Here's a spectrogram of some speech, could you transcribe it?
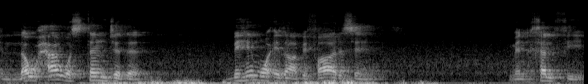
اللوحة واستنجد بهم وإذا بفارس من خلفي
